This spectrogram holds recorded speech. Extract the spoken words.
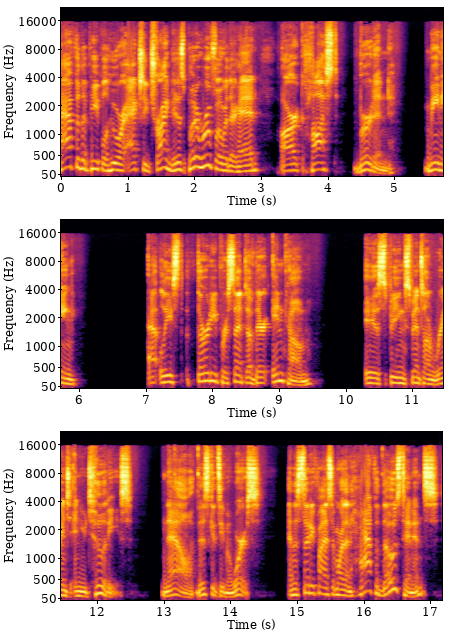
half of the people who are actually trying to just put a roof over their head are cost burdened, meaning at least 30% of their income is being spent on rent and utilities. Now, this gets even worse. And the study finds that more than half of those tenants,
